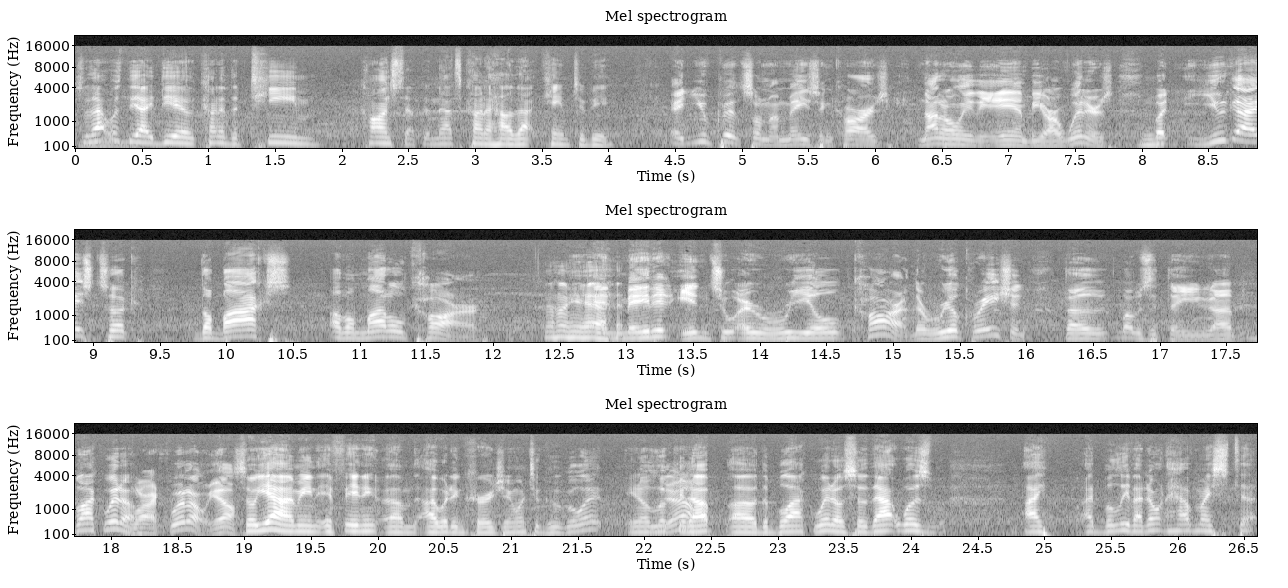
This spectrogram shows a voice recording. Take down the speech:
so that was the idea kind of the team concept and that's kind of how that came to be And you built some amazing cars, not only the AMBR winners, Mm-hmm. but you guys took the box of a model car oh yeah and made it into a real car, the real creation. The what was it? The uh, black widow Black Widow. Yeah. So yeah, I mean, if any, um, I would encourage anyone to Google it. You know, look it up. Uh, the Black Widow. So that was, I I believe I don't have my st-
